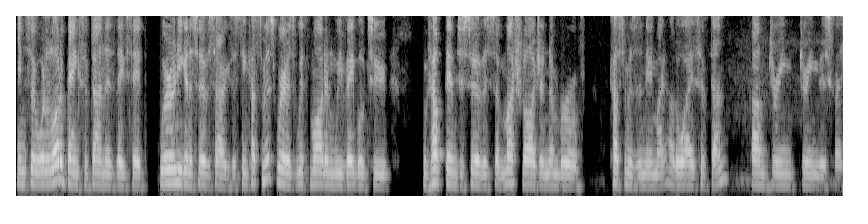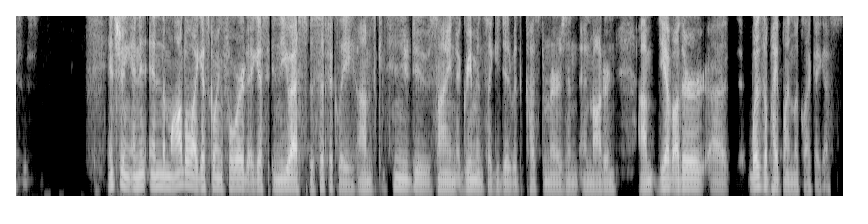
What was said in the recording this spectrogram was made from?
And so what a lot of banks have done is they've said, we're only going to service our existing customers. Whereas with Modern, we've able to, we've helped them to service a much larger number of customers than they might otherwise have done um, during during this crisis. Interesting, and and the model, I guess, going forward, I guess in the U.S. specifically, um, is continue to sign agreements like you did with customers and and Modern. Um, do you have other? Uh, what does the pipeline look like? I guess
